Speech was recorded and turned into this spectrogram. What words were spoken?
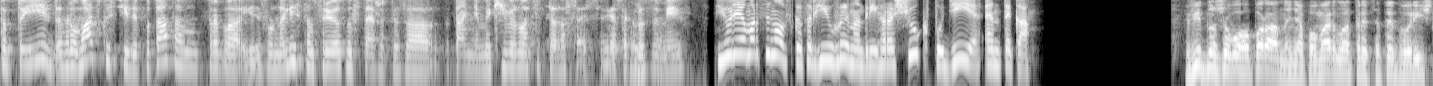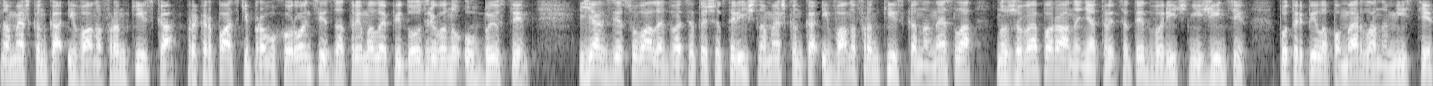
Тобто і громадськості, і депутатам треба і журналістам серйозно стежити за питаннями, які виносяться на сесію. Я так розумію. Юлія Марциновська, Сергій Угрин, Андрій Гращук, Події НТК. Від ножового поранення померла 32-річна мешканка Івано-Франківська. Прикарпатські правоохоронці затримали підозрювану у вбивстві. Як з'ясували, 26-річна мешканка Івано-Франківська нанесла ножове поранення 32-річній жінці. Потерпіла померла на місці.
